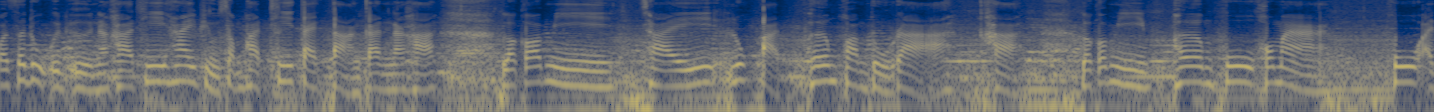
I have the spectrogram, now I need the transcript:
วัสดุอื่นๆนะคะ ที่ให้ผิวสัมผัสที่แตกต่างกันนะคะ แล้วก็มีใช้ลูกปัดเพิ่มความหรูหราค่ะ แล้วก็มีเพิ่มผู้เข้ามาผู้อัน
